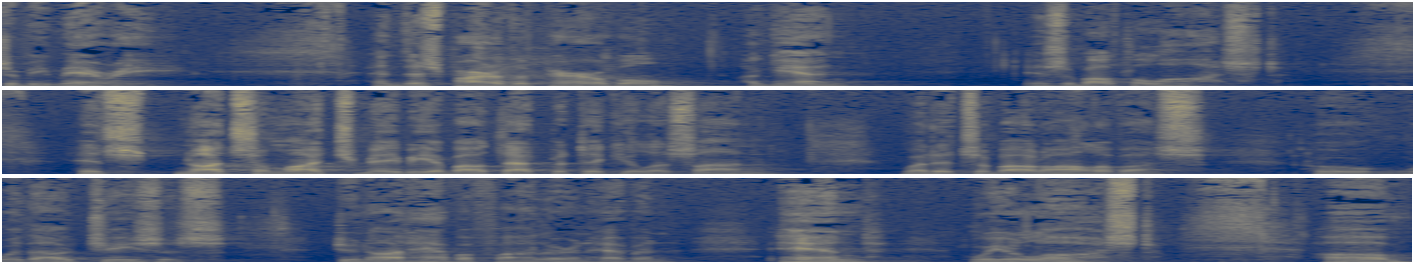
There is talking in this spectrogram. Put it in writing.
to be merry. And this part of the parable, again, is about the lost. It's not so much maybe about that particular son, but it's about all of us who, without Jesus, do not have a Father in heaven, and we are lost. Um,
